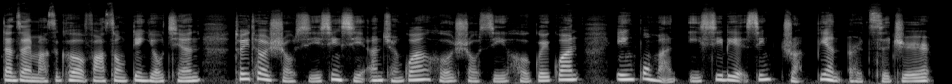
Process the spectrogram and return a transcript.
但在马斯克发送电邮前，推特首席信息安全官和首席合规官因不满一系列新转变而辞职。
